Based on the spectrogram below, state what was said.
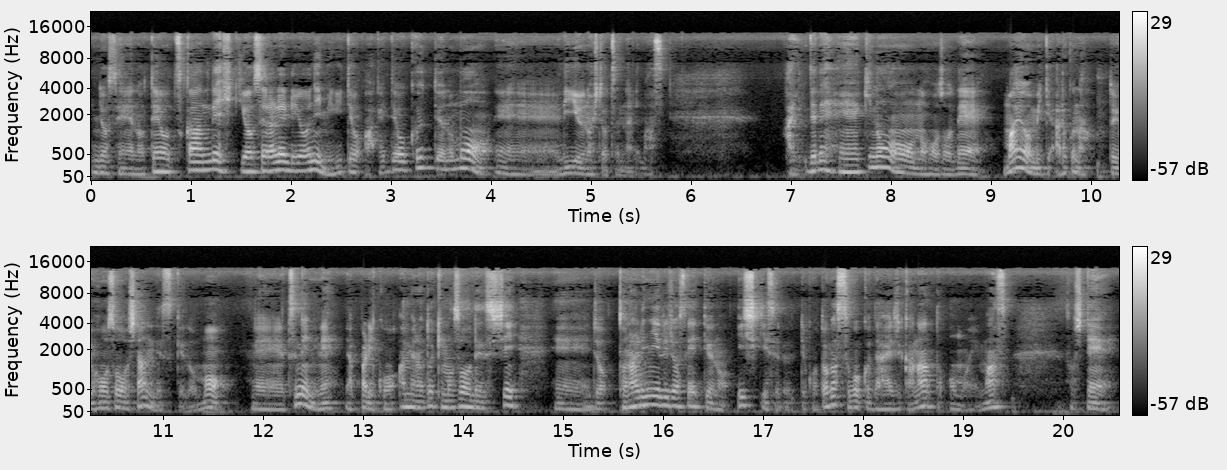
女性の手を掴んで引き寄せられるように右手を開けておくっていうのも、えー、理由の一つになります。はい。でね、えー、昨日の放送で、前を見て歩くなという放送をしたんですけども、えー、常にね、やっぱりこう、雨の時もそうですし、えー、隣にいる女性っていうのを意識するってことがすごく大事かなと思います。そして、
